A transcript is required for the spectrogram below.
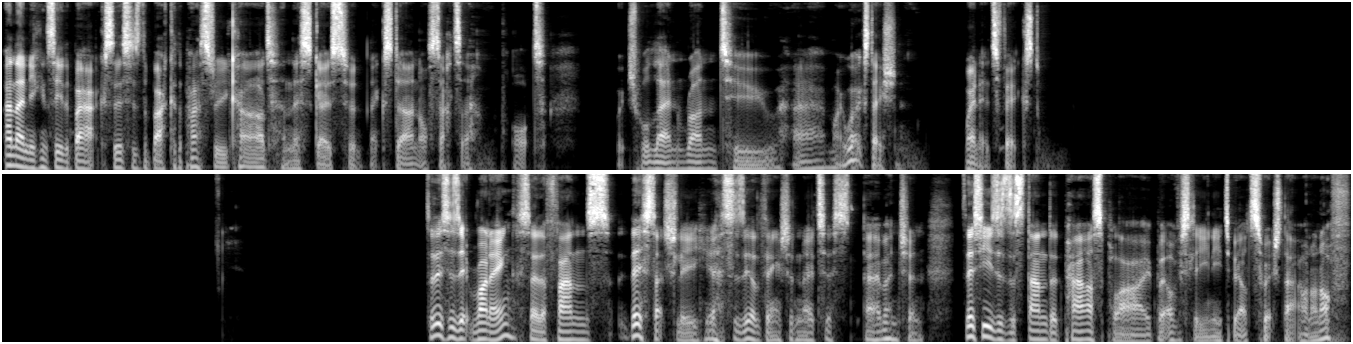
And then you can see the back. So this is the back of the pass-through card, and this goes to an external SATA port, which will then run to uh, my workstation when it's fixed. So this is it running. So the fans, this actually, yes, is the other thing I should notice, uh, mention. This uses a standard power supply, but obviously you need to be able to switch that on and off.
